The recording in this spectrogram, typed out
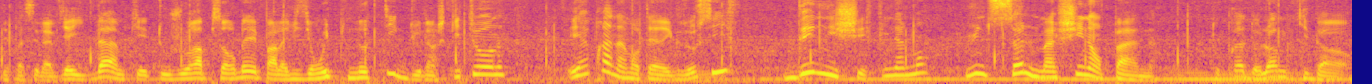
dépassez la vieille dame qui est toujours absorbée par la vision hypnotique du linge qui tourne, et après un inventaire exhaustif, dénichez finalement une seule machine en panne, tout près de l'homme qui dort.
